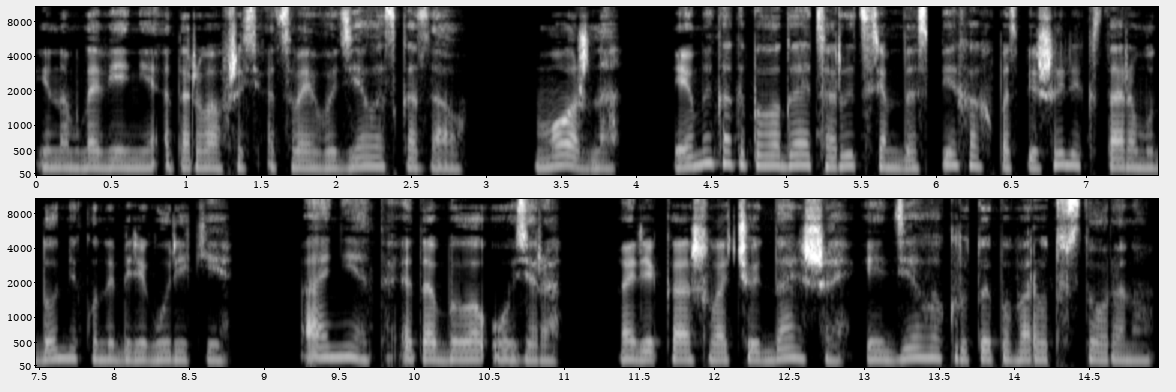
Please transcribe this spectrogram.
и на мгновение, оторвавшись от своего дела, сказал «Можно». И мы, как и полагается рыцарям в доспехах, поспешили к старому домику на берегу реки. А нет, это было озеро, Река шла чуть дальше и делала крутой поворот в сторону.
